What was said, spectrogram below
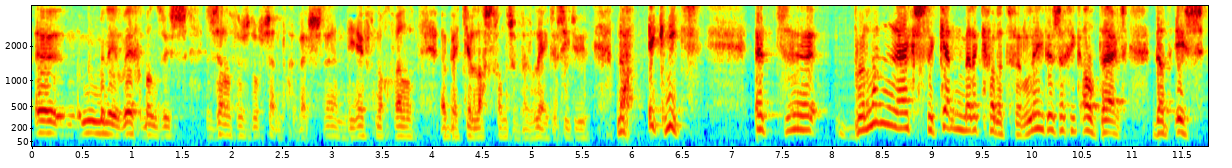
eh, meneer Wegmans is zelf eens docent geweest... en die heeft nog wel een beetje last van zijn verleden, ziet u. Nou, ik niet. Het eh, belangrijkste kenmerk van het verleden, zeg ik altijd... dat is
